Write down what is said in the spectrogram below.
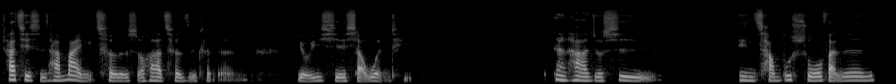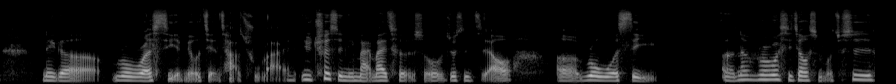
他其实他卖你车的时候，他车子可能有一些小问题。但他就是隐藏不说，反正那个 roadworthy 也没有检查出来。因为确实，你买卖车的时候，就是只要呃 roadworthy，呃，那 roadworthy 叫什么？就是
